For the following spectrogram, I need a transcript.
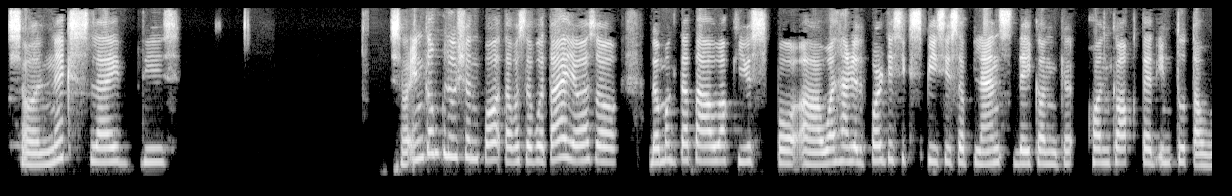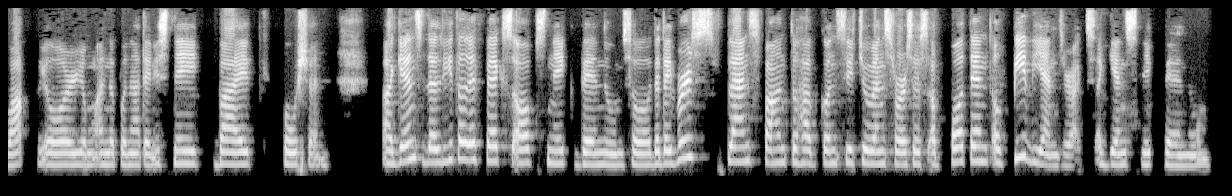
So next slide, please. So in conclusion po, tapos na po tayo. So the magtatawak use po uh, 146 species of plants they con- concocted into tawak or yung ano po natin snake bite potion against the lethal effects of snake venom. So the diverse plants found to have constituent sources of potent ophidian drugs against snake venom.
